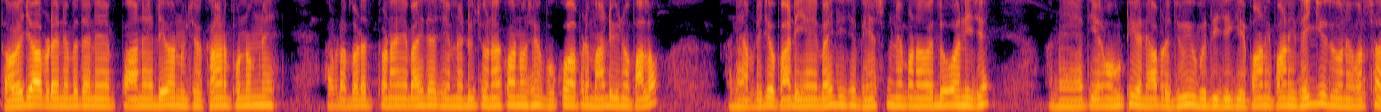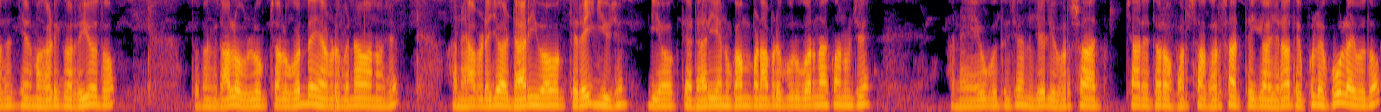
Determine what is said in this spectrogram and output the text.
તો હવે જો આપણે એને બધાને પાને દેવાનું છે ખાણ પૂનમને. આપણા બળદ પણ અહીંયા બાંધ્યા છે, એમને ડૂચો નાખવાનો છે. ભૂકો આપણે માંડવીનો પાલો. અને આપણે જો પાડી અહીંયા બાંધી છે, ભેંસને પણ હવે દોવાની છે. અને અત્યારમાં ઉઠી અને આપણે જોયું બધી જગ્યાએ પાણી પાણી થઈ ગયું હતું અને વરસાદ અત્યારમાં ઘડીક વાર રહ્યો હતો. તો મેં કીધું, હાલો, વ્લોગ ચાલુ કરી દઈએ, આપણે બનાવવાનો છે. અને આપણે જો ઢારી આ વખતે રહી ગયું છે. એ વખતે ઢારિયાનું કામ પણ આપણે પૂરું કરી નાખવાનું છે. અને એવું બધું છે ને જેટલી વરસાદ, ચારે તરફ વરસાદ વરસાદ થઈ ગયો. આજે રાતે ફૂલે ફૂલ આવ્યો હતો.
